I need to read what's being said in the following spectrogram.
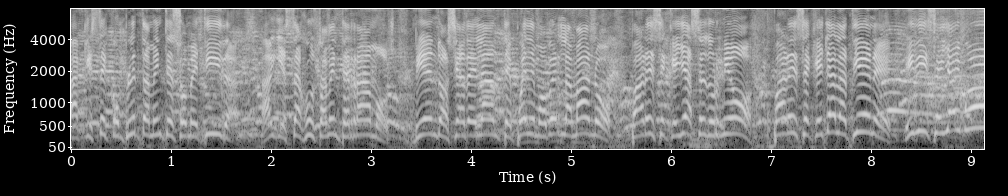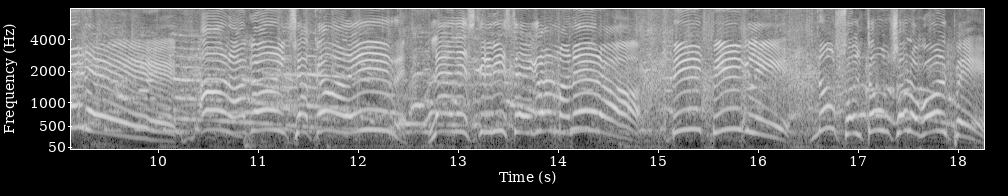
a que esté completamente sometida. Ahí está justamente Ramos, viendo hacia adelante, puede mover la mano. Parece que ya se durmió, parece que ya la tiene. Y dice, ¡ya y muere! Ana Gain se acaba de ir. La describiste de gran manera. Big Bigley no soltó un solo golpe.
